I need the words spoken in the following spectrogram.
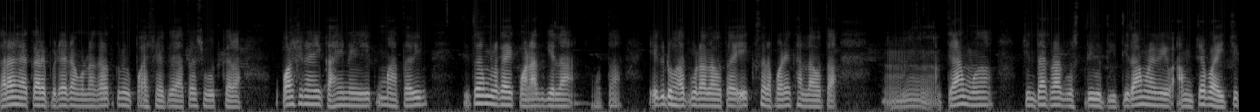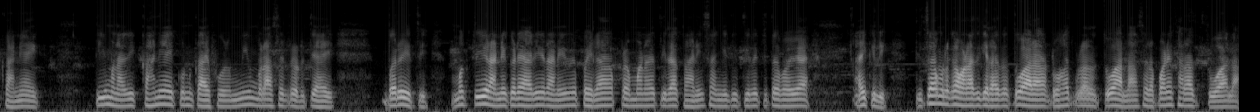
करा ह्या करा पिठा टाकून नगरात कोणी उपास आहे का? शोध करा. उपाशी नाही काही नाही. एक म्हातारी तिचा मुलगा एक वनात गेला होता. एक डोहात बुडाला होता एक सरपाने खाल्ला होता. त्यामुळं चिंता करत बसली होती. तिला म्हणाले आमच्या बाईची कहाणी ऐक. ती म्हणाली कहाणी ऐकून काय फळ? मी मला असं रडते आहे. बरं येते. मग ती राणीकडे आली. राणीने पहिल्याप्रमाणे तिला कहाणी सांगितली. तिने तिचा भावी ऐकली. तिचा मुलगा मनात गेला तर तो आला. डोहात बुडाला तो आला. सरपाने खाला तो आला.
